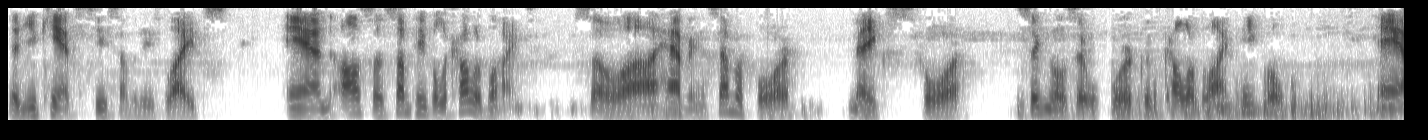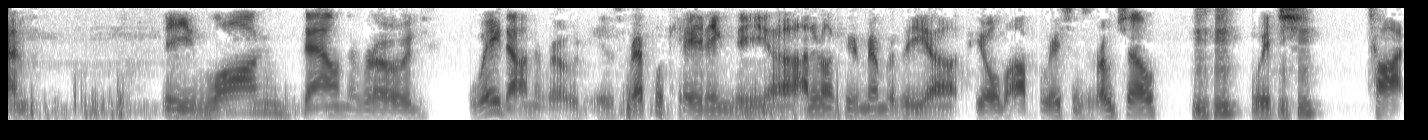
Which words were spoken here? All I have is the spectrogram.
that you can't see some of these lights. And also, some people are colorblind, so uh, having a semaphore makes for signals that work with colorblind people. And the long down the road, way down the road, is replicating the. Uh, I don't know if you remember the uh, the old Operations Roadshow, hmm which Mhm. taught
